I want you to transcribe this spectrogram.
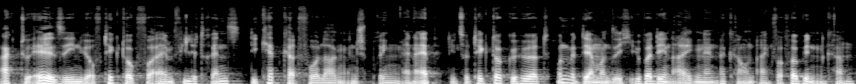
Aktuell sehen wir auf TikTok vor allem viele Trends, die CapCut-Vorlagen entspringen, eine App, die zu TikTok gehört und mit der man sich über den eigenen Account einfach verbinden kann,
